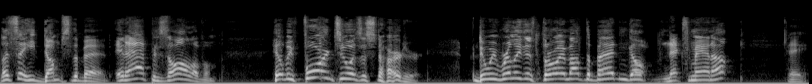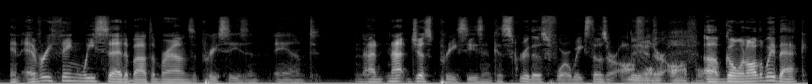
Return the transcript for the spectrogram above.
Let's say he dumps the bed. It happens to all of them. He'll be four and two as a starter. Do we really just throw him out the bed and go next man up? Okay, and everything we said about the Browns at preseason, and not not just preseason, because screw those four weeks; those are awful. Yeah, they're awful. Uh, going all the way back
